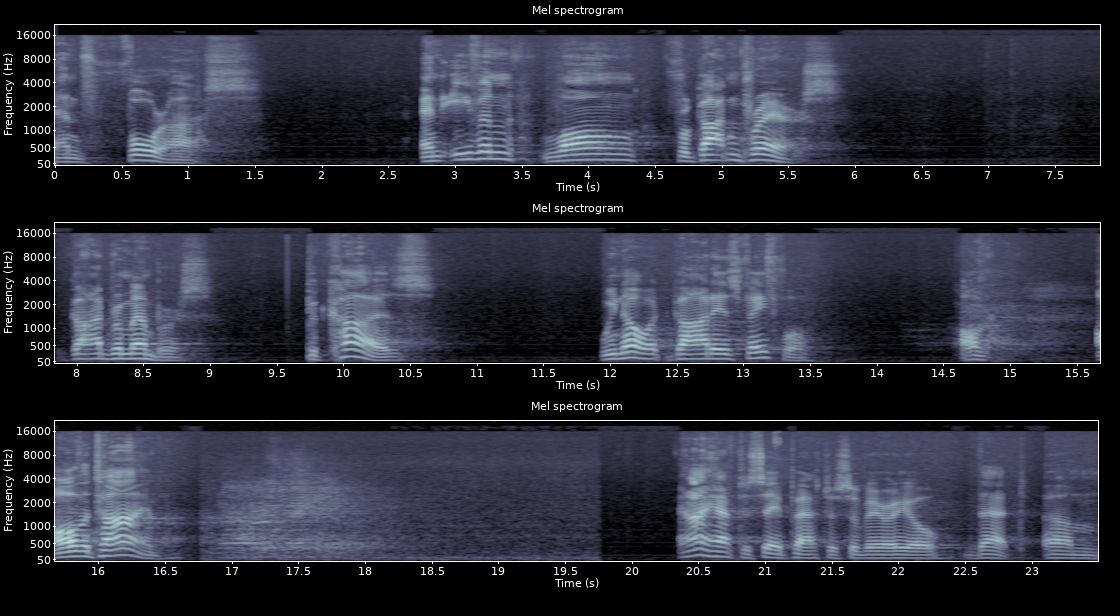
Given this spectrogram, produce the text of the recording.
and for us. And even long forgotten prayers, God remembers because we know it, God is faithful all, all the time. And I have to say, Pastor Severio, that um,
